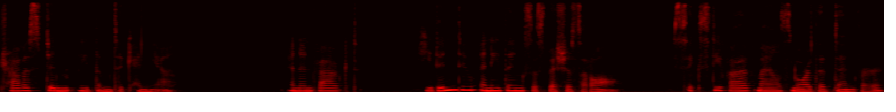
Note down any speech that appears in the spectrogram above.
Travis didn't lead them to Kenia. And in fact, he didn't do anything suspicious at all. 65 miles north of Denver,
